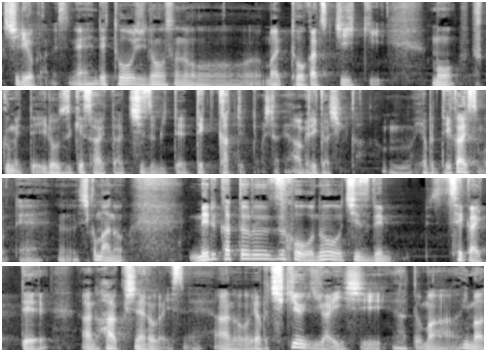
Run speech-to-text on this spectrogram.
資料館ですね。で当時のその、まあ、統括地域も含めて色付けされた地図見てでっかって言ってましたね。アメリカ人が、うん、やっぱでかいですもんね、うん、しかもあのメルカトル図法の地図で世界ってあの把握しない方がいいですね。あのやっぱ地球儀がいいしあとまあ今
